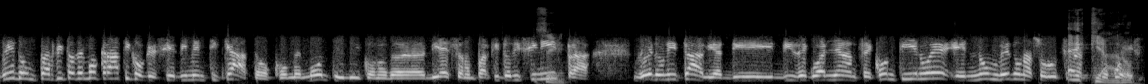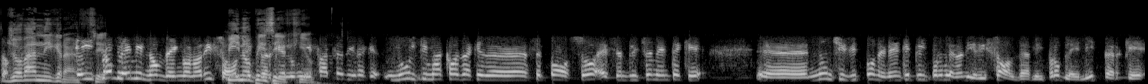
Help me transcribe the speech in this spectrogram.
vedo un partito democratico che si è dimenticato, come molti dicono, di essere un partito di sinistra, sì. vedo un'Italia di diseguaglianze continue e non vedo una soluzione è chiaro. questo. Giovanni, grazie. E i problemi non vengono risolti Pino perché mi faccio dire che l'ultima cosa che se posso è semplicemente che eh, non ci si pone neanche più il problema di risolverli i problemi perché eh,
